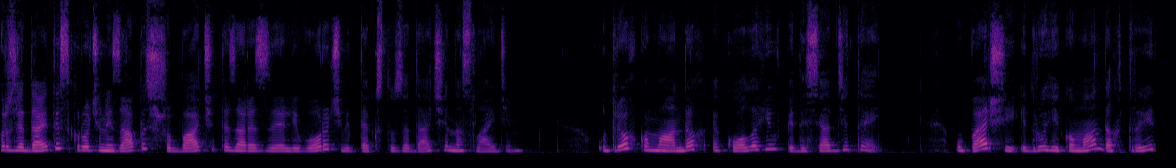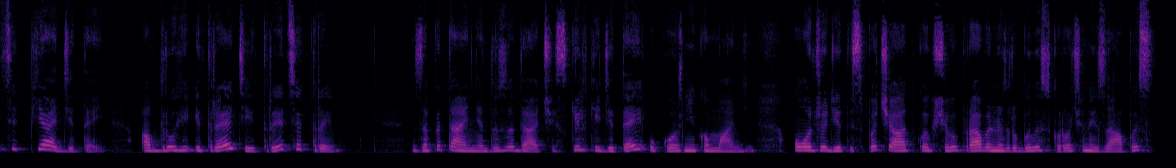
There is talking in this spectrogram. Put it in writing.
Розглядайте скорочений запис, що бачите зараз ліворуч від тексту задачі на слайді. У трьох командах екологів 50 дітей. У першій і другій командах 35 дітей, а в другій і третій 33. Запитання до задачі: скільки дітей у кожній команді? Отже, діти, спочатку, якщо ви правильно зробили скорочений запис,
